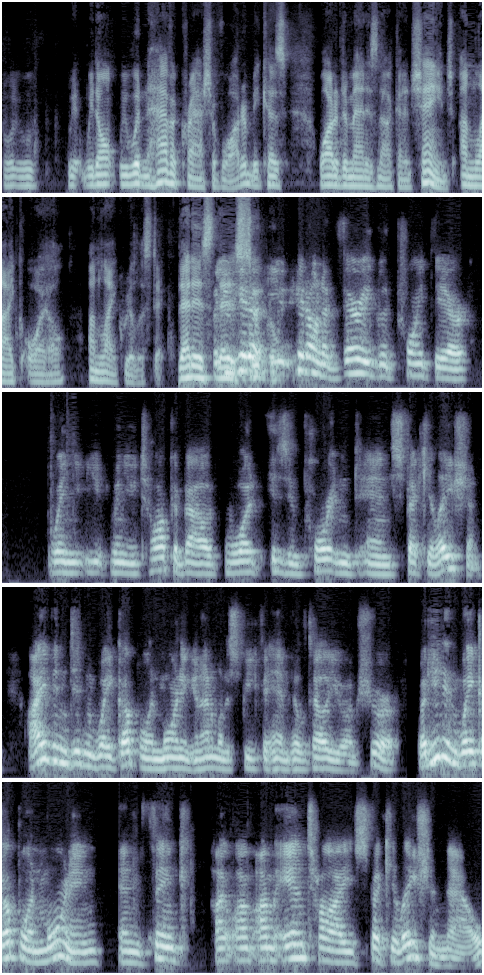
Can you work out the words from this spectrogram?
we, we don't we wouldn't have a crash of water because water demand is not going to change, unlike oil, unlike real estate. That is, that you, is hit super- a, you hit on a very good point there when you when you talk about what is important and speculation. Ivan didn't wake up one morning, and I don't want to speak for him. He'll tell you, I'm sure, but he didn't wake up one morning and think, I, I'm, I'm anti speculation now.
